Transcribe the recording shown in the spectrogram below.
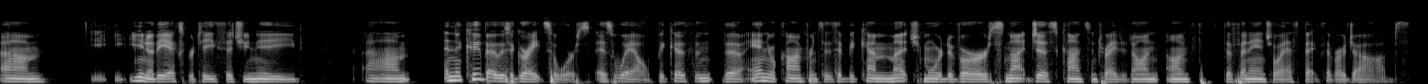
um, you know, the expertise that you need. Um, and NACUBO is a great source as well because the, the, annual conferences have become much more diverse, not just concentrated on on the financial aspects of our jobs.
